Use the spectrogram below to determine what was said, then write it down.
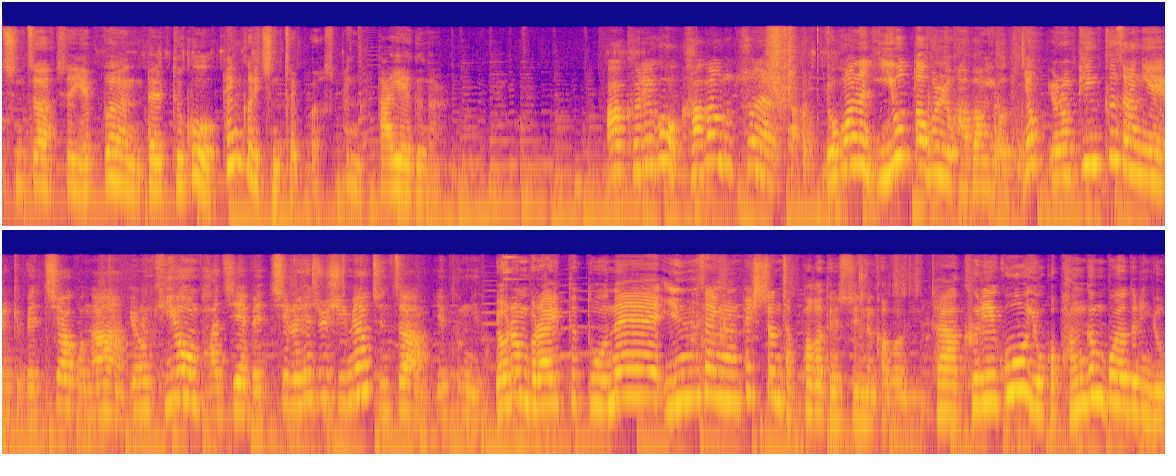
진짜 진짜 예쁜 벨트고 스팽글이 진짜 예뻐요 스팽글. Diagonal 아 그리고 가방도 추천해야겠다. 요거는 EOW 가방이거든요? 이런 핑크 상의에 이렇게 매치하거나 이런 귀여운 바지에 매치를 해주시면 진짜 예쁩니다. 여름 bright 톤의 인생 패션 잡화가 될 수 있는 가방이에요. 자 그리고 요거 방금 보여드린 요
